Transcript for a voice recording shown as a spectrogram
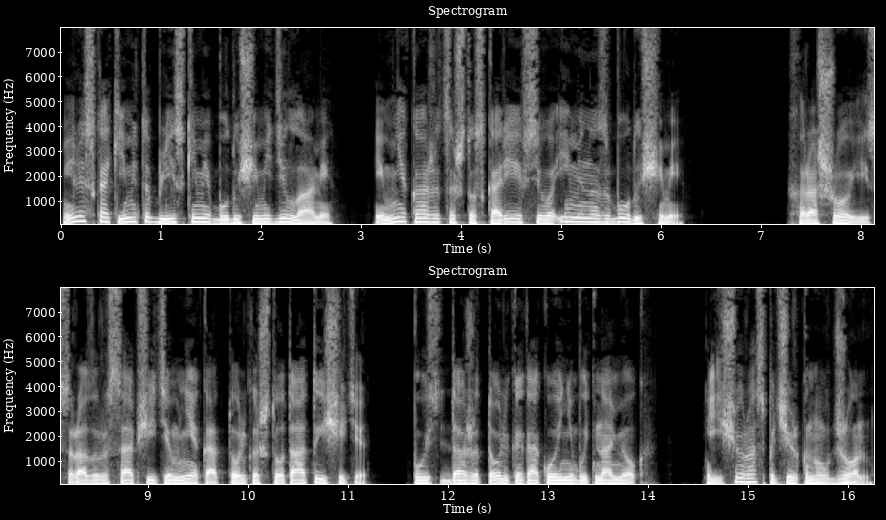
или с какими-то близкими будущими делами. И мне кажется, что скорее всего именно с будущими. Хорошо, и сразу же сообщите мне, как только что-то отыщете. Пусть даже только какой-нибудь намек. Еще раз подчеркнул Джон.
